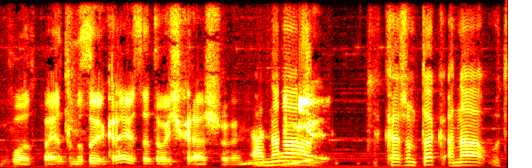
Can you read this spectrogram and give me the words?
вот, поэтому Зои Кравец это очень хорошо. Она, скажем так, она вот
